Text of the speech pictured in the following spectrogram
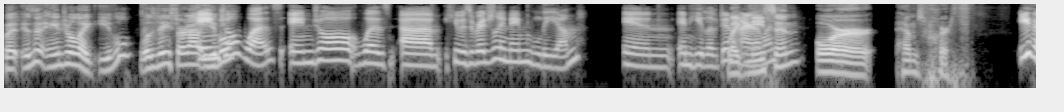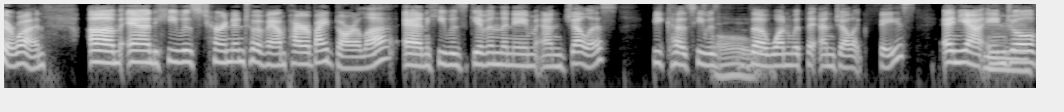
But isn't Angel like evil? Wasn't he start out angel evil? was angel was um he was originally named liam in and he lived in Like ireland Neeson or Hemsworth? either one. Um, and he was turned into a vampire by Darla, and he was given the name Angelus because he was Oh. the one with the angelic face. And yeah, Mm. Angel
